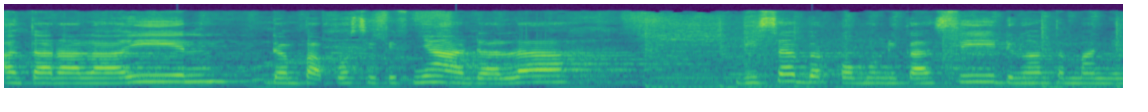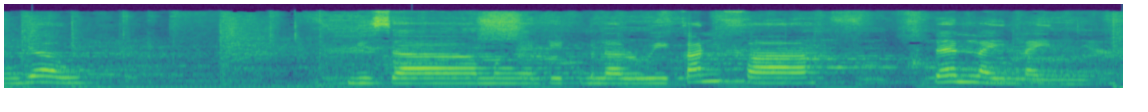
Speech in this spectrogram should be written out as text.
Antara lain, dampak positifnya adalah bisa berkomunikasi dengan teman yang jauh, bisa mengedit melalui Canva, dan lain-lainnya.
